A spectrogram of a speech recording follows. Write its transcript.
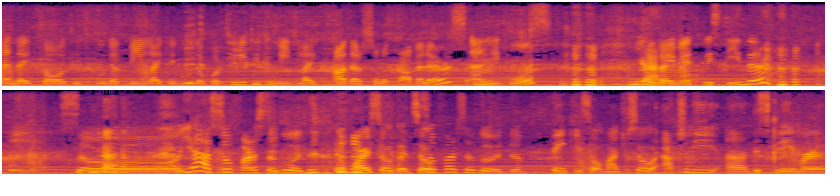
And I thought it would have been like a good opportunity to meet like other solo travelers, and it was because. Yeah. I met Christine there. so yeah, so far so good. So far, so good. so So, far so good. thank you so much. So, actually, uh, disclaimer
